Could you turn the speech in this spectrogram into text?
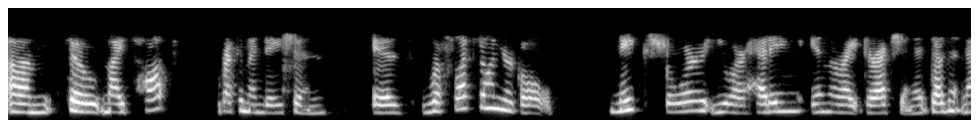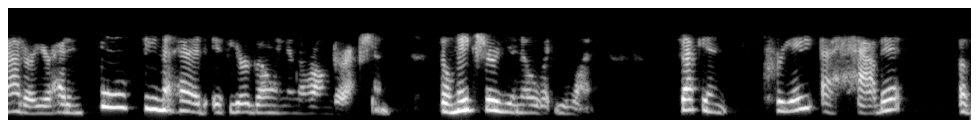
Um, so my top recommendation is reflect on your goals. Make sure you are heading in the right direction. It doesn't matter. You're heading full steam ahead if you're going in the wrong direction. So make sure you know what you want. Second, create a habit of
